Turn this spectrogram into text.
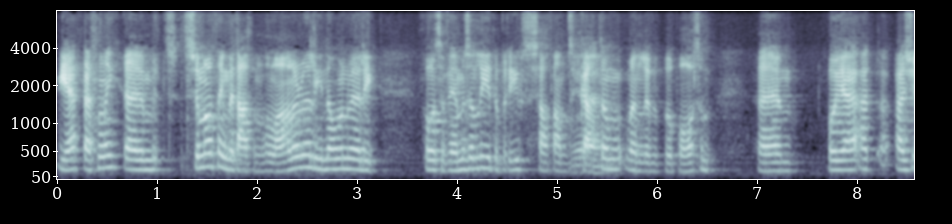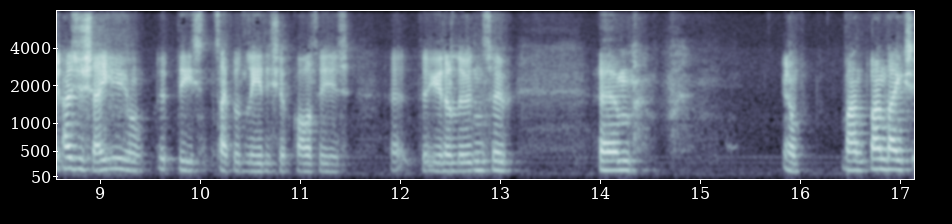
Yeah, definitely. Um, it's similar thing with Adam Lallana, really. No one really thought of him as a leader, but he was the Southampton yeah. captain when Liverpool bought him. Um, but yeah, as, as you say, you know, these type of leadership qualities uh, that you're alluding to, um, you know, Van, Van Dijk's,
